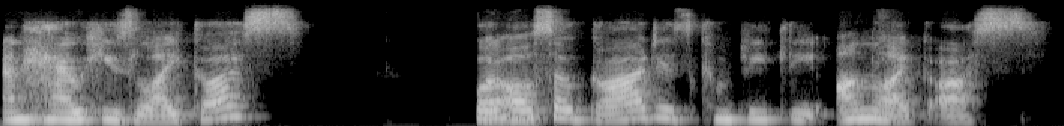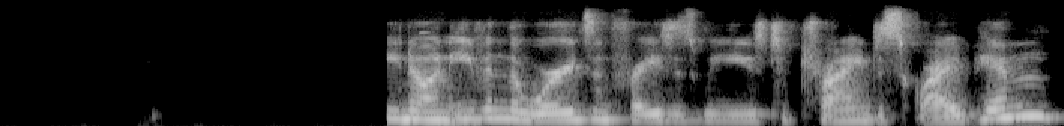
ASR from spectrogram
and how he's like us, but Mhm. also God is completely unlike us. You know, and Mhm. even the words and phrases we use to try and describe him,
